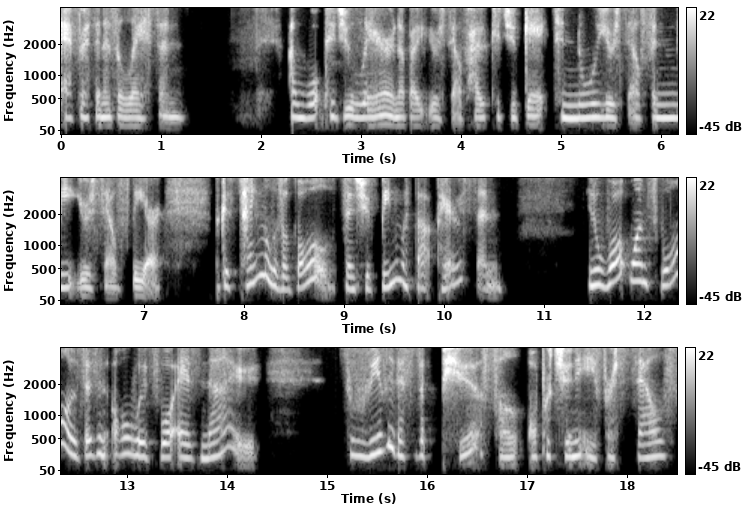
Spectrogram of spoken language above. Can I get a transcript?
everything is a lesson. And what could you learn about yourself? How could you get to know yourself and meet yourself there? Because time will have evolved since you've been with that person. You know, what once was isn't always what is now. So, really, this is a beautiful opportunity for self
